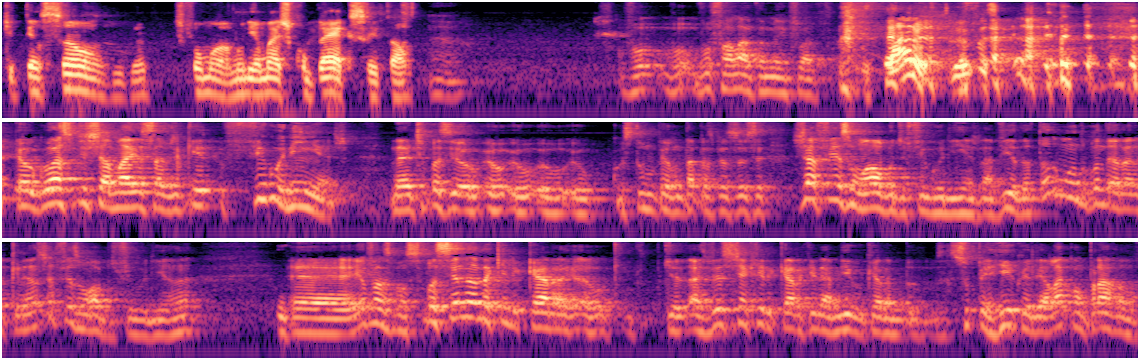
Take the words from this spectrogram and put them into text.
Que tensão, né? se for uma harmonia mais complexa e tal. É. Vou, vou, vou, falar também, Flávio. Claro! eu gosto de chamar isso, sabe, de figurinhas. Né? Tipo assim, eu, eu, eu, eu costumo perguntar para as pessoas: você já fez um álbum de figurinhas na vida? Todo mundo, quando era criança, já fez um álbum de figurinhas, né? É, eu falo assim, bom, se você não é daquele cara, que, que, às vezes tinha aquele cara, aquele amigo que era super rico, ele ia lá comprava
